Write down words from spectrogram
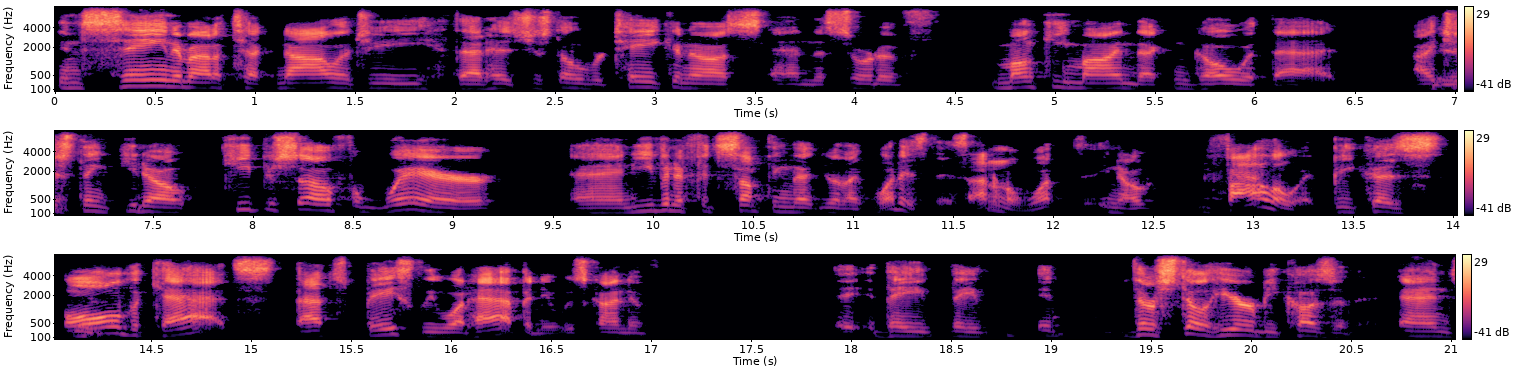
insane amount of technology that has just overtaken us and the sort of monkey mind that can go with that, I yeah. just think, you know, keep yourself aware. And even if it's something that you're like, what is this? I don't know what, you know, follow it because yeah. all the cats, that's basically what happened. It was kind of, they, they, it, they're still here because of it and,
